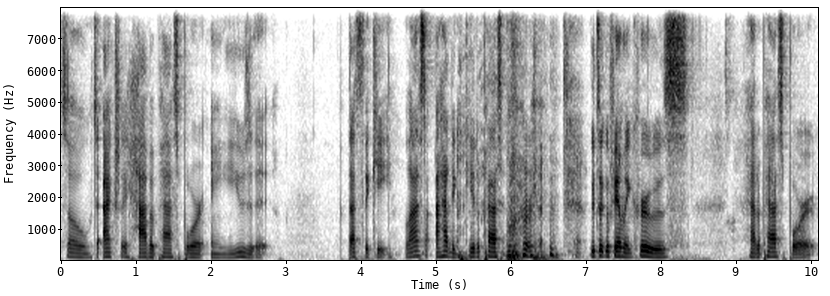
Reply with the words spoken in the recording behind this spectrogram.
So to actually have a passport and use it, that's the key. Last I had to get a passport. we took a family cruise, had a passport.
